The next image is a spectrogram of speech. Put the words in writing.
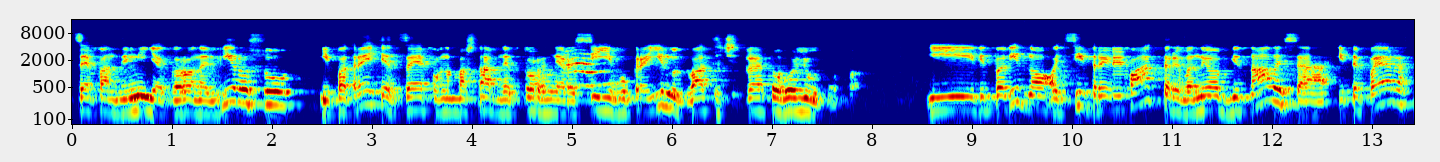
це пандемія коронавірусу. І по-третє, це повномасштабне вторгнення Росії в Україну 24 лютого. І відповідно, оці три фактори вони об'єдналися, і тепер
